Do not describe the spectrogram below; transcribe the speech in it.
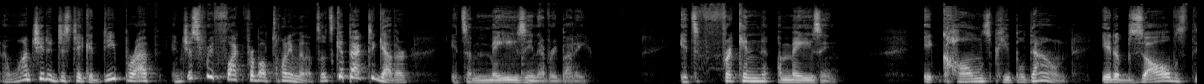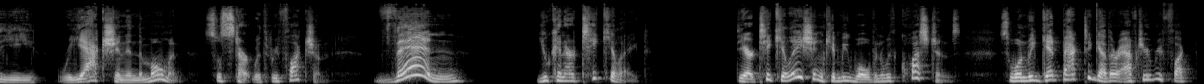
And I want you to just take a deep breath and just reflect for about 20 minutes. Let's get back together it's amazing, everybody. It's freaking amazing. It calms people down. It absolves the reaction in the moment. So start with reflection. Then you can articulate. The articulation can be woven with questions. So when we get back together after you reflect,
